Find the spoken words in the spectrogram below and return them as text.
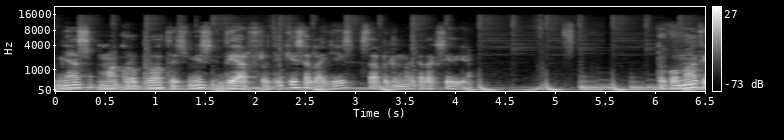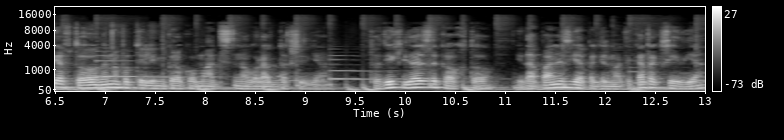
μιας μακροπρόθεσμης διαρθρωτικής αλλαγής στα επαγγελματικά ταξίδια. Το κομμάτι αυτό δεν αποτελεί μικρό κομμάτι στην αγορά των ταξιδιών. Το 2018 οι δαπάνες για επαγγελματικά ταξίδια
